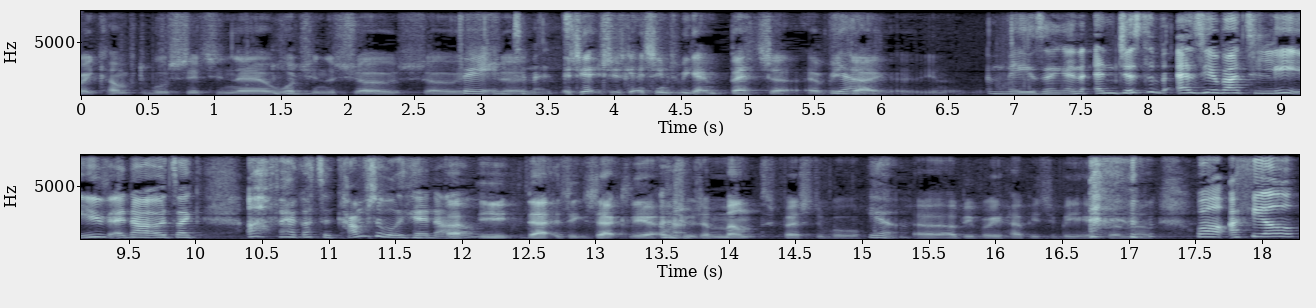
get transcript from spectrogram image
very comfortable sitting there watching the shows. So Very it's, uh, intimate. it's, it's just it seems to be getting better every Yeah. day. uh, You know. Amazing. And and just as you're about to leave, and now it's like, oh, but I got so comfortable here now. Uh, you, that is exactly it. I wish it was a month festival. Yeah. Uh, I'd be very happy to be here for a month. well, I feel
